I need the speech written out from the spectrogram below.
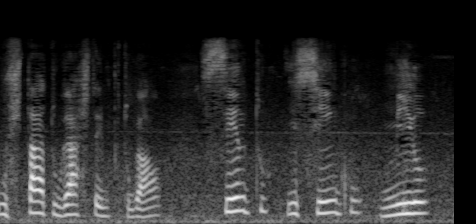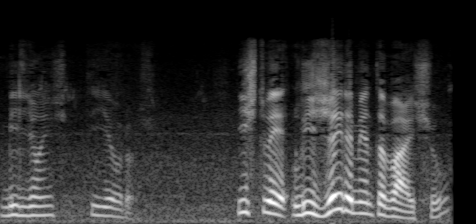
O Estado gasta em Portugal 105 mil milhões de euros. Isto é ligeiramente abaixo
